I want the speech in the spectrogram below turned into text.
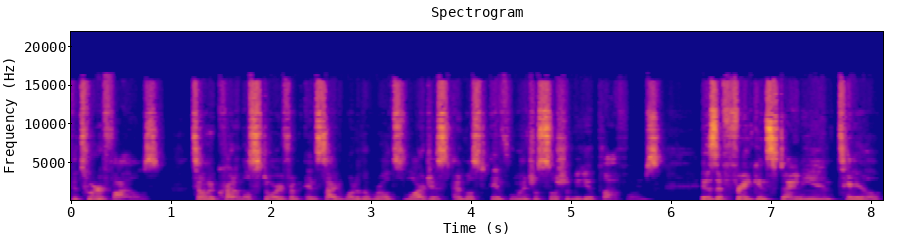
The Twitter files tell an incredible story from inside one of the world's largest and most influential social media platforms. It is a Frankensteinian tale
